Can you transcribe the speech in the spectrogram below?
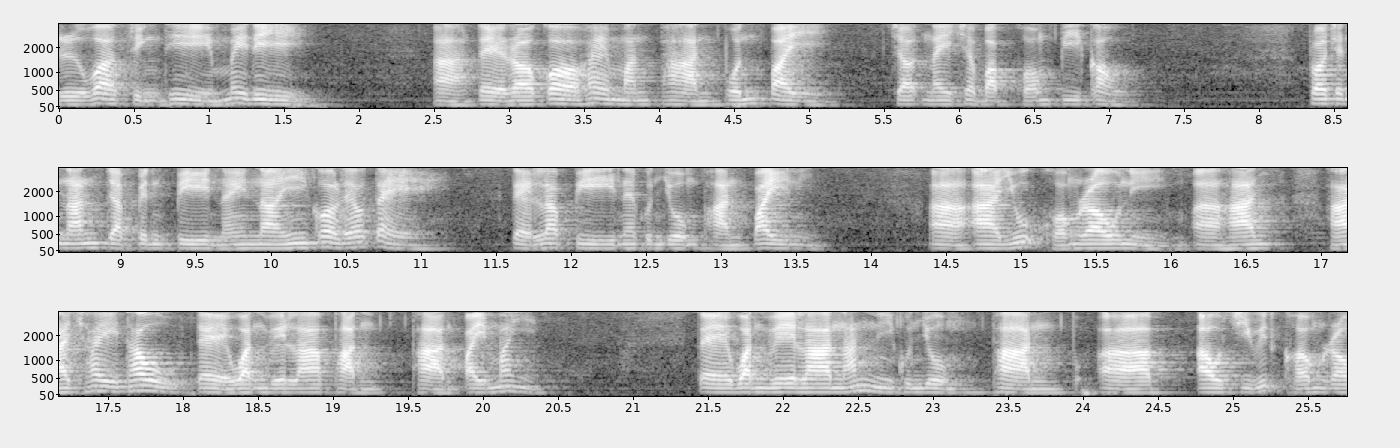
หรือว่าสิ่งที่ไม่ดี แต่เราก็ให้มันผ่านพ้นไปในฉบับของปีเก่า เพราะฉะนั้นจะเป็นปีไหนๆก็แล้วแต่ แต่ละปีนะคุณโยมผ่านไปนี่อาอายุของเรานี่อาหาหาใช่เท่าแต่วันเวลาผ่านผ่านไปไม่ แต่วันเวลานั้นนี่คุณโยมผ่านอาเอาชีวิตของเรา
